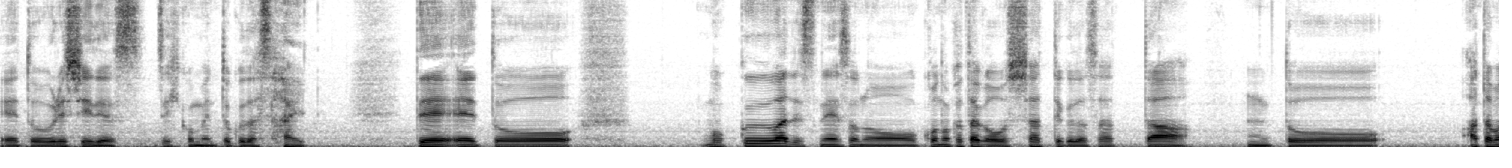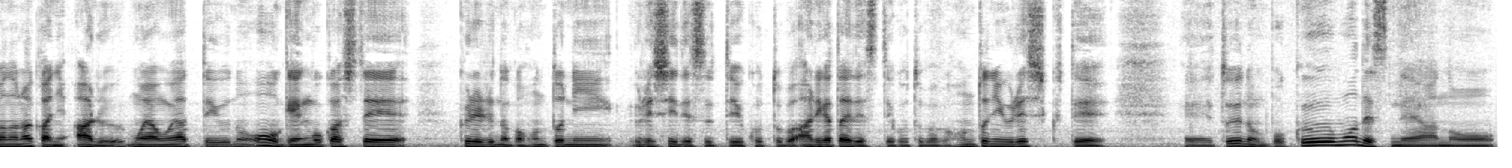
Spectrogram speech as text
えっと、嬉しいです。是非コメントください。で、えっと僕はですねそのこの方がおっしゃってくださったうんと頭の中にあるモヤモヤっていうのを言語化してくれるのが本当に嬉しいですっていう言葉ありがたいですっていう言葉が本当に嬉しくて、えー、というのも僕もですねあの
